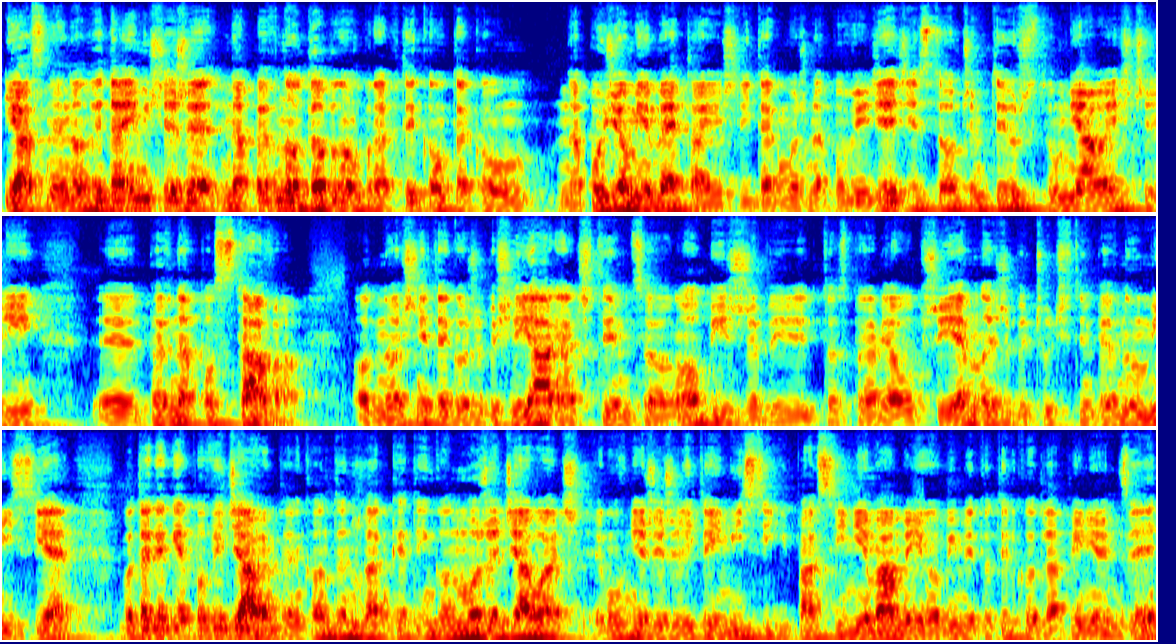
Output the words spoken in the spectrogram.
Jasne, no wydaje mi się, że na pewno dobrą praktyką taką na poziomie meta, jeśli tak można powiedzieć, jest to, o czym Ty już wspomniałeś, czyli y, pewna postawa odnośnie tego, żeby się jarać tym, co robisz, żeby to sprawiało przyjemność, żeby czuć w tym pewną misję, bo tak jak ja powiedziałem, ten content marketing, on może działać również, jeżeli tej misji i pasji nie mamy i robimy to tylko dla pieniędzy.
